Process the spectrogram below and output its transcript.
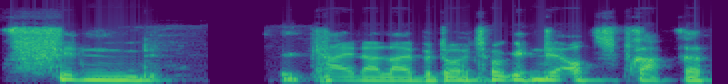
finden keinerlei Bedeutung in der Aussprache.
